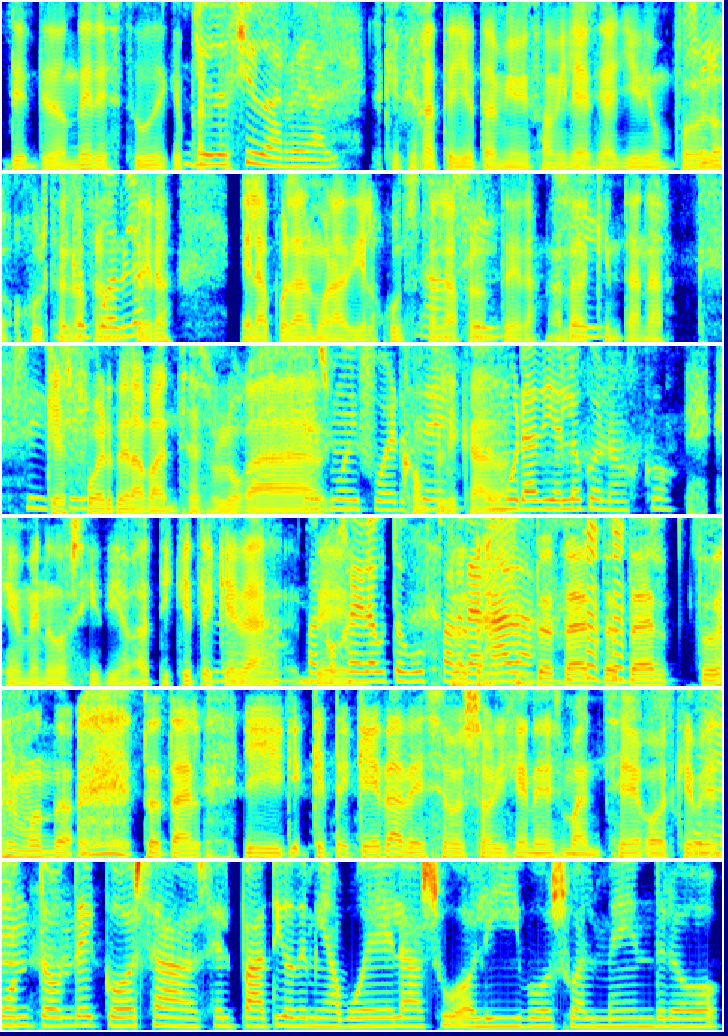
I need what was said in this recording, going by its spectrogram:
¿De, de dónde eres tú? ¿De qué parte? Yo de Ciudad Real. Es que fíjate, yo también, mi familia es de allí, de un pueblo justo ¿De en la pueblo? Frontera. En la Puebla del Moradiel, justo en Ah, la sí, frontera, al lado de. Quintanar. Sí, Que es fuerte la Mancha, es un lugar. Es muy fuerte. complicado. El Muradiel lo conozco. Es que menudo sitio. ¿A ti qué te queda? Para de- coger el autobús para Total, Granada. Total, total, todo el mundo, total. ¿Y qué, te queda de esos orígenes manchegos que Un ves? montón de cosas. El patio de mi abuela, su olivo, su almendro,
